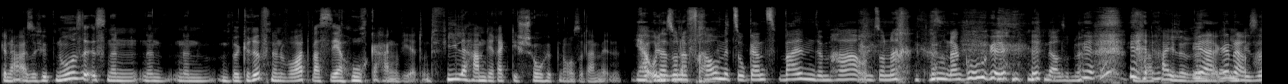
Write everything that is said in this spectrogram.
Genau, also Hypnose ist ein, ein, ein Begriff, ein Wort, was sehr hochgehangen wird. Und viele haben direkt die Showhypnose damit. Ja, oder so eine Frau damit. mit so ganz wallendem Haar und so einer, so einer Gurgel. genau, so eine, ja. so eine Heilerin. Ja, genau. So.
